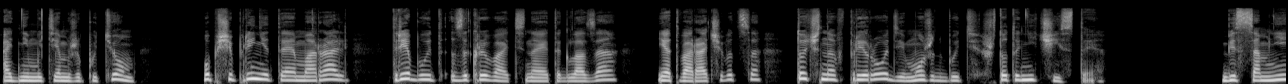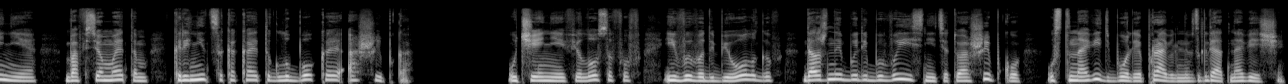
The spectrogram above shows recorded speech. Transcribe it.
одним и тем же путем, общепринятая мораль требует закрывать на это глаза и отворачиваться, точно в природе может быть что-то нечистое. Без сомнения, во всем этом коренится какая-то глубокая ошибка. Учения философов и выводы биологов должны были бы выяснить эту ошибку, установить более правильный взгляд на вещи.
